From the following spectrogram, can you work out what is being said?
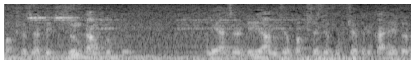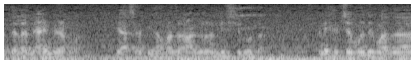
पक्षासाठी झिजून काम करतोय. आणि यासाठी आमच्या पक्षाच्या कुठच्या तरी कार्यकर्त्याला न्याय मिळावा यासाठी हा माझा आग्रह निश्चित होता. आणि ह्याच्यामध्ये माझा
